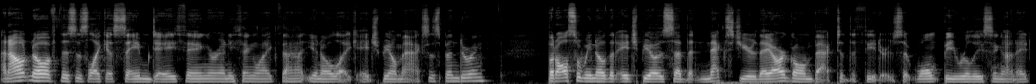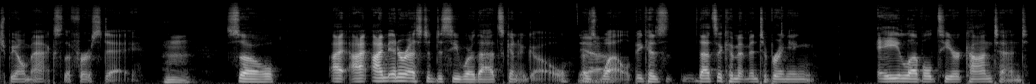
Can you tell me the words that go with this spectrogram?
And I don't know if this is like a same day thing or anything like that, you know, like HBO Max has been doing. But also, we know that HBO has said that next year they are going back to the theaters. It won't be releasing on HBO Max the first day. Hmm. So I, I, I'm interested to see where that's going to go as well, because that's a commitment to bringing A level tier content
